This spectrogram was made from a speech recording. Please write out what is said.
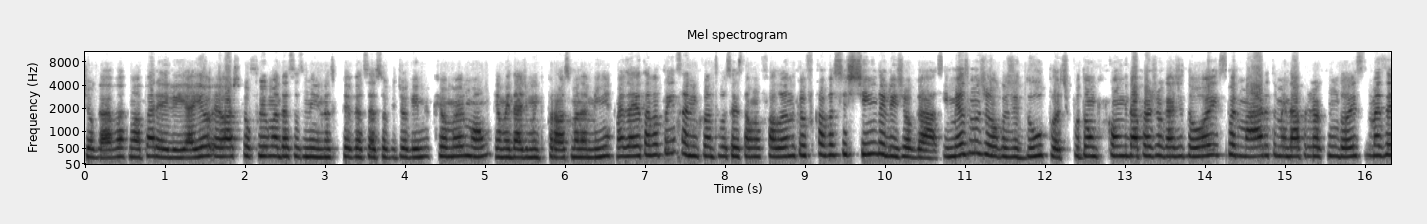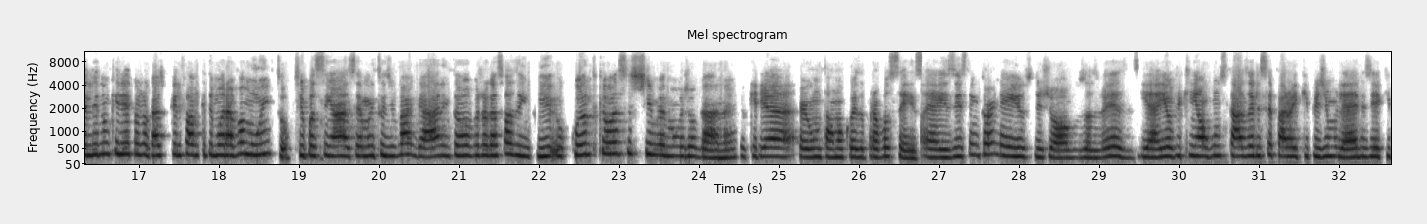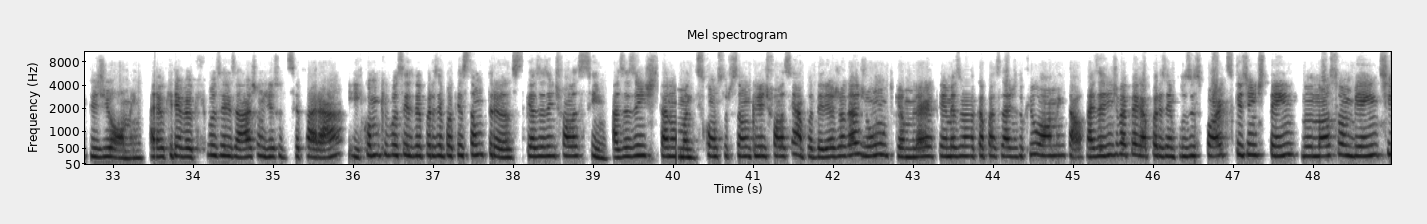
jogava no aparelho. E aí eu, eu acho que eu fui uma dessas meninas que teve acesso ao videogame, porque o meu irmão tem uma idade muito próxima da minha. Mas aí eu tava pensando, enquanto vocês estavam falando, que eu ficava assistindo ele jogar. E mesmo os jogos de dupla, tipo Donkey Kong dá pra jogar de dois, Super Mario também dá pra jogar com dois, mas ele não queria que eu jogasse porque ele falava que demorava muito. Tipo assim, ah, você é muito devagar, então eu vou jogar sozinho. E o quanto que eu assisti meu irmão jogar, né? Eu queria perguntar uma coisa para vocês. É, é, existem torneios de jogos às vezes, e aí eu vi que em alguns casos eles separam equipes de mulheres e equipes de homens. Aí eu queria ver o que vocês acham disso de separar e como que vocês vê, por exemplo, a questão trans, porque às vezes a gente fala assim, às vezes a gente está numa desconstrução que a gente fala assim, ah, poderia jogar junto, que a mulher tem a mesma capacidade do que o homem e tal. Mas a gente vai pegar, por exemplo, os esportes que a gente tem no nosso ambiente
